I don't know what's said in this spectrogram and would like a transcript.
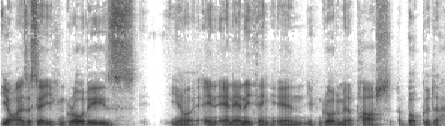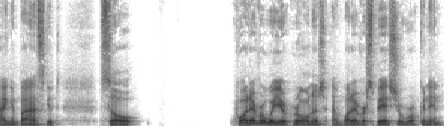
you know, as I say, you can grow these you know, in, in anything. In you can grow them in a pot, a bucket, a hanging basket. So whatever way you're growing it and whatever space you're working in,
